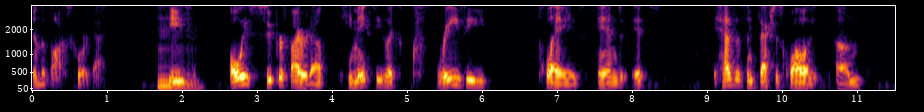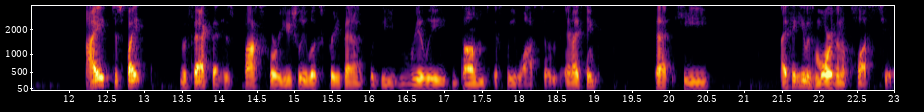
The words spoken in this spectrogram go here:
in the box score guy. He's- Hmm. always super fired up. He makes these like crazy plays, and it's it has this infectious quality. Um, I, despite the fact that his box score usually looks pretty bad, would be really bummed if we lost him. And I think that he, I think he was more than a plus two.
